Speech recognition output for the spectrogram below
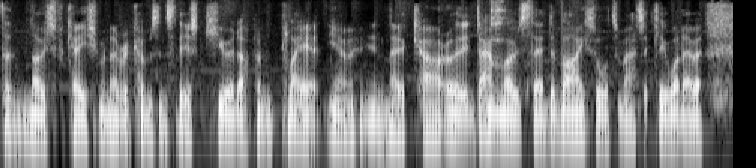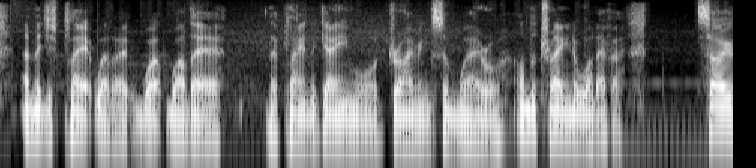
the notification whenever it comes in, so they just queue it up and play it you know in their car or it downloads their device automatically whatever, and they just play it while while they're they're playing the game or driving somewhere or on the train or whatever. So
